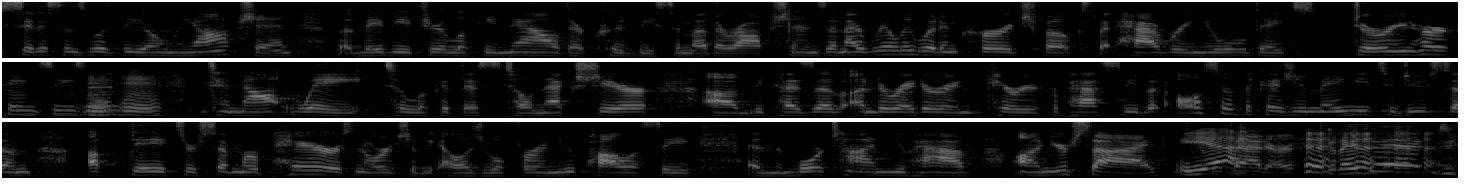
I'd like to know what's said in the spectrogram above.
Citizens was the only option, but maybe if you're looking now, there could be some other options. And I really would encourage folks that have renewal dates during hurricane season mm -hmm. to not wait to look at this till next year um, because of underwriter and carrier capacity, but also because you may need to do some updates or some repairs in order to be eligible for a new policy. And the more time you have on your side, yeah. the better. But I did.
